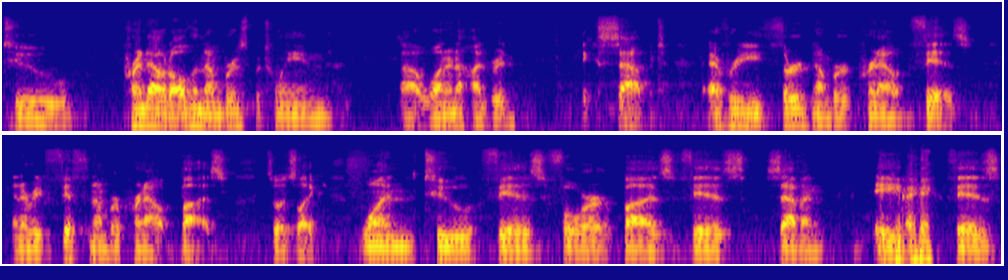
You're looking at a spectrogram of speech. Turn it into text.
to print out all the numbers between uh, one and a hundred, except every third number print out fizz, and every fifth number print out buzz. So it's like one, two, fizz, four, buzz, fizz, seven, eight, Okay. fizz,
